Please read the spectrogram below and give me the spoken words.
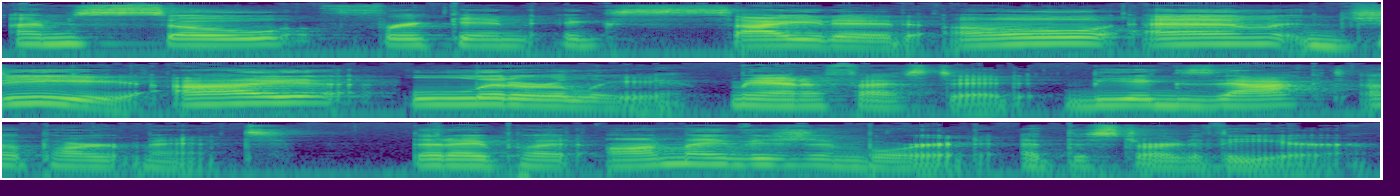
I'm so freaking excited. OMG. I literally manifested the exact apartment that I put on my vision board at the start of the year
